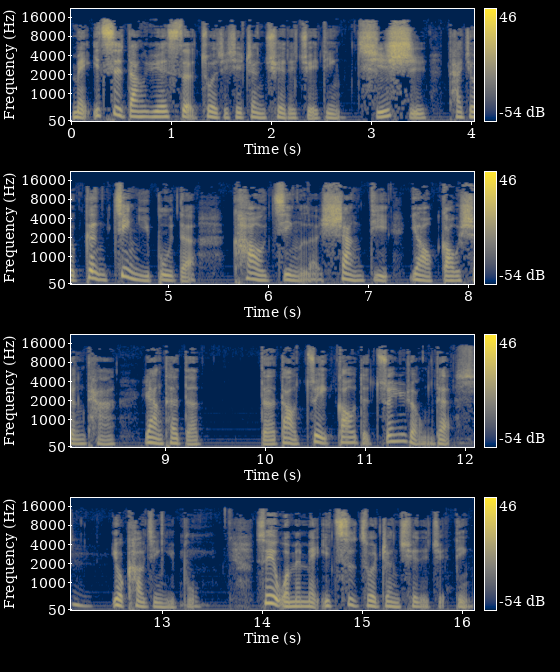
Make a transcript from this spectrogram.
每一次当约瑟做这些正确的决定，其实他就更进一步的靠近了上帝，要高升他，让他得得到最高的尊荣的，是又靠近一步。所以，我们每一次做正确的决定。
